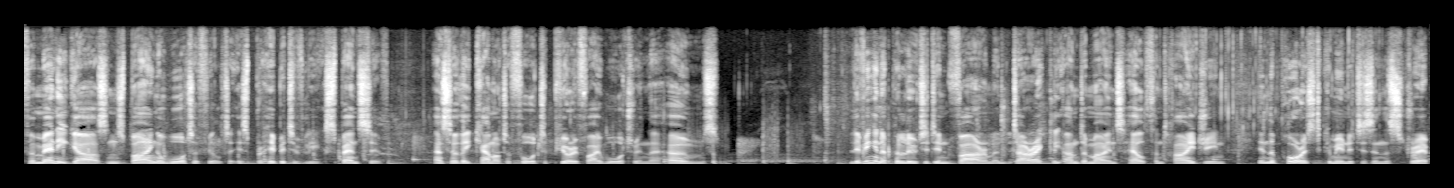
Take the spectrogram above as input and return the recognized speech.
For many Gazans, buying a water filter is prohibitively expensive, and so they cannot afford to purify water in their homes. Living in a polluted environment directly undermines health and hygiene in the poorest communities in the Strip.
